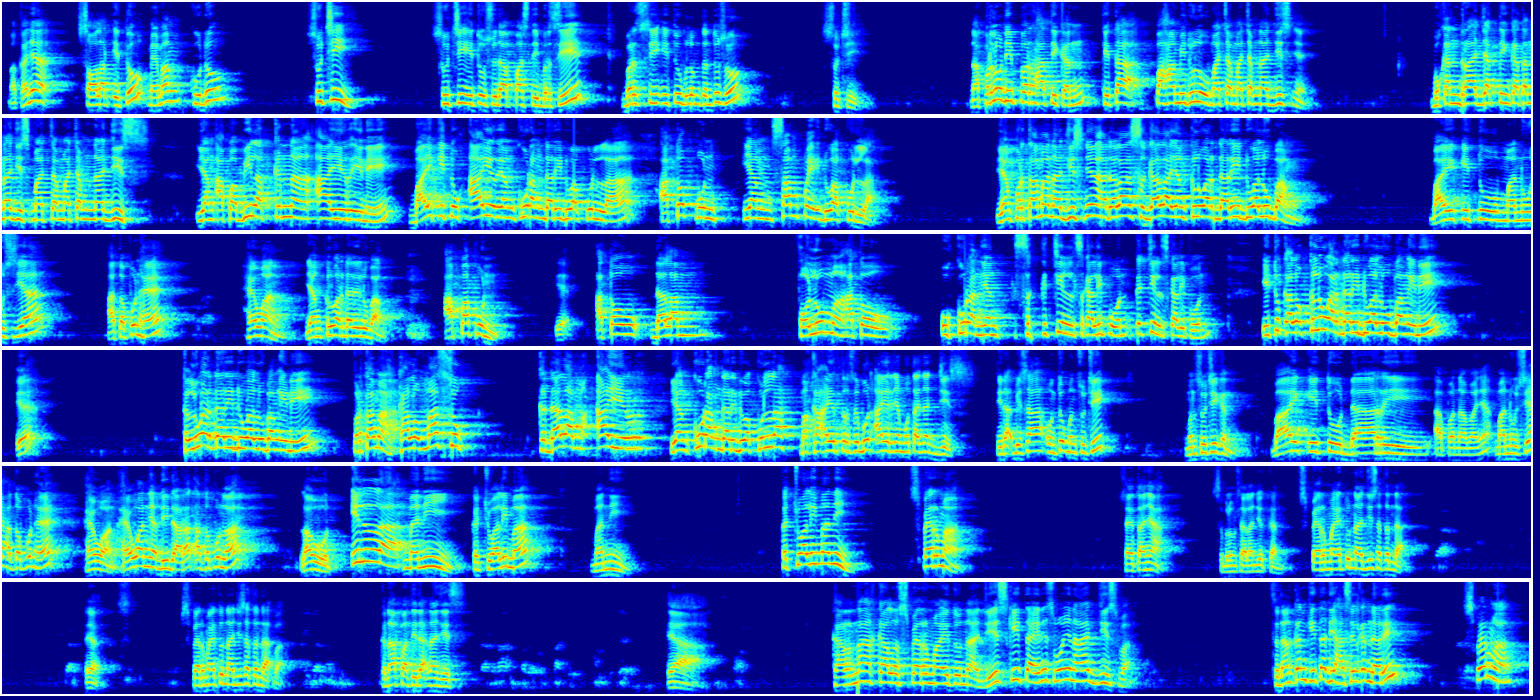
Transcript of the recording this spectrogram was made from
Makanya sholat itu memang kudu suci. Suci itu sudah pasti bersih. Bersih itu belum tentu su, suci. Nah perlu diperhatikan, kita pahami dulu macam-macam najisnya. Bukan derajat tingkatan najis, macam-macam najis. Yang apabila kena air ini, baik itu air yang kurang dari dua kulla, ataupun yang sampai dua kulla. Yang pertama najisnya adalah segala yang keluar dari dua lubang. Baik itu manusia, ataupun he, hewan yang keluar dari lubang. Apa pun, ya, atau dalam volume atau ukuran yang sekecil sekalipun, kecil sekalipun, itu kalau keluar dari dua lubang ini, ya, keluar dari dua lubang ini, pertama, kalau masuk ke dalam air yang kurang dari dua kullah, maka air tersebut airnya mutanajis. Tidak bisa untuk mensuci, mensucikan. Baik itu dari apa namanya manusia ataupun he, hewan. Hewannya di darat ataupun lah laut. Illa mani. Kecuali ma, mani. Kecuali mani. Sperma. Saya tanya. Sebelum saya lanjutkan. Sperma itu najis atau tidak? Ya. Sperma itu najis atau tidak Pak? Kenapa tidak najis? Ya. Karena kalau sperma itu najis, kita ini semuanya najis, Pak. Sedangkan kita dihasilkan dari sperma.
